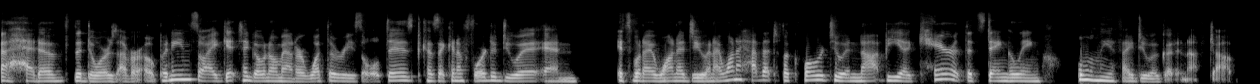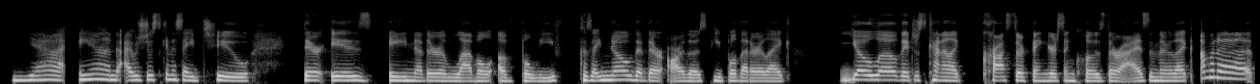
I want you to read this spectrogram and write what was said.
ahead of the doors ever opening. So I get to go no matter what the result is because I can afford to do it and it's what I want to do. And I want to have that to look forward to and not be a carrot that's dangling only if I do a good enough job. Yeah. And I was just going to say, too, there is another level of belief because I know that there are those people that are like, YOLO, they just kind of like cross their fingers and close their eyes and they're like, I'm going to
